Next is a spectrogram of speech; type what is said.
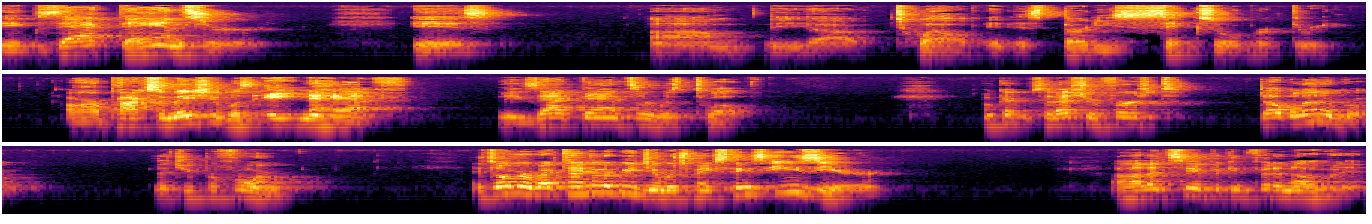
the exact answer is um, the uh, 12. It is 36 over 3. Our approximation was 8.5. The exact answer was 12. Okay, so that's your first double integral that you perform. It's over a rectangular region, which makes things easier. Uh, let's see if we can fit another one in.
